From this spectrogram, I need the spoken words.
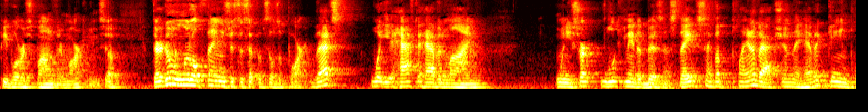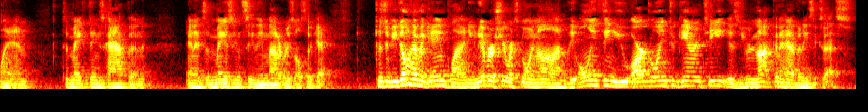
people respond to their marketing. So they're doing little things just to set themselves apart. That's what you have to have in mind when you start looking at a business. They have a plan of action, they have a game plan to make things happen, and it's amazing to see the amount of results they get. Because if you don't have a game plan, you never share what's going on, the only thing you are going to guarantee is you're not going to have any success.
